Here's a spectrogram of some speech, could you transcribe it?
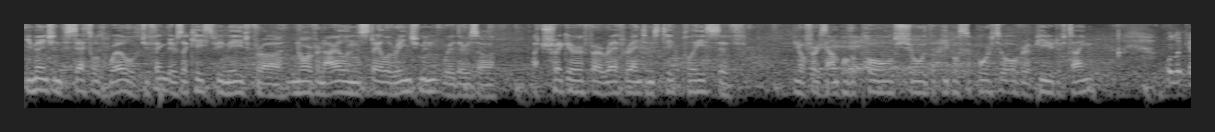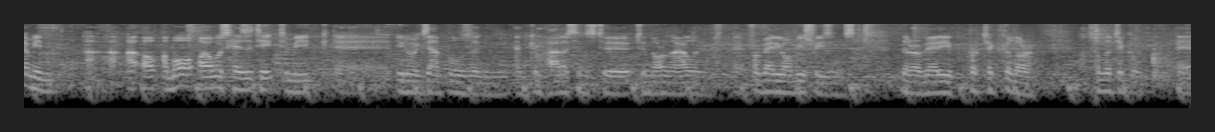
You mentioned the settled will. Do you think there's a case to be made for a Northern Ireland style arrangement where there's a, a trigger for a referendum to take place if, you know, for example, the polls show that people support it over a period of time? Well, look, I mean, I, am all, I always hesitate to make, uh, you know, examples and, and, comparisons to, to Northern Ireland uh, for very obvious reasons. There are very particular political uh,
